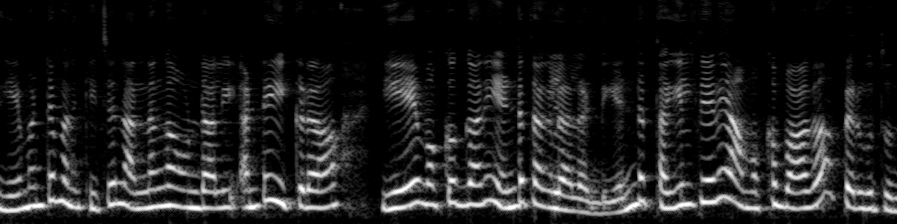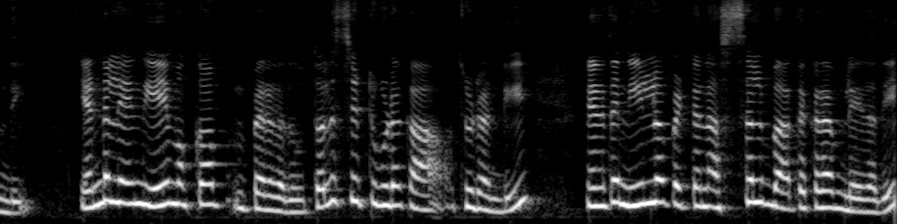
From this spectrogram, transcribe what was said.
ఏమంటే మన కిచెన్ అందంగా ఉండాలి. అంటే ఇక్కడ ఏ మొక్కకు కానీ ఎండ తగలాలండి. ఎండ తగిలితేనే ఆ మొక్క బాగా పెరుగుతుంది. ఎండ లేని ఏ మొక్క పెరగదు. తులసి చెట్టు కూడా కా చూడండి. నేనైతే నీళ్ళలో పెట్టాను అస్సలు బతకడం లేదు అది.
